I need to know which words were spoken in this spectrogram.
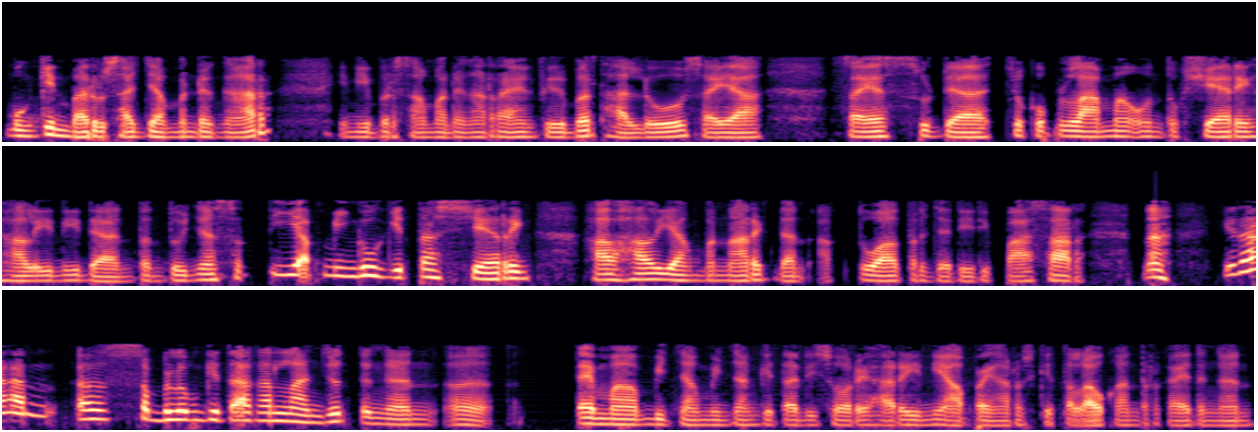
mungkin baru saja mendengar. Ini bersama dengan Ryan Filbert. Halo, saya saya sudah cukup lama untuk sharing hal ini dan tentunya setiap minggu kita sharing hal-hal yang menarik dan aktual terjadi di pasar. Nah, kita akan uh, sebelum kita akan lanjut dengan uh, tema bincang-bincang kita di sore hari ini apa yang harus kita lakukan terkait dengan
